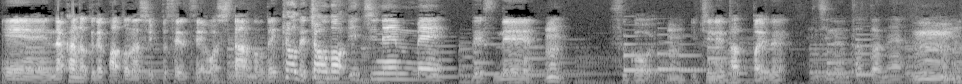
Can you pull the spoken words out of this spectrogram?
えー、中野区でパートナーシップ先生をしたので、今日でちょうど1年目ですね。うん。すごい。ん1年経ったよね。1年経ったね。うん。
